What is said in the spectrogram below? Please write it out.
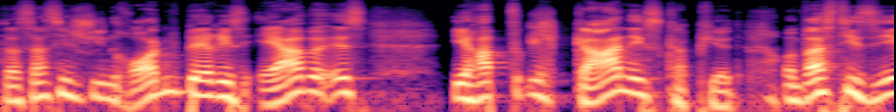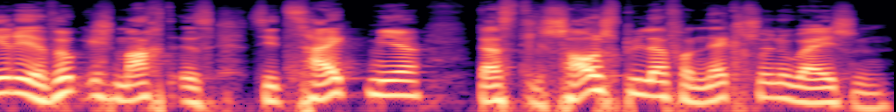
dass das nicht Gene Roddenberrys Erbe ist? Ihr habt wirklich gar nichts kapiert. Und was die Serie wirklich macht, ist, sie zeigt mir, dass die Schauspieler von Next Generation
